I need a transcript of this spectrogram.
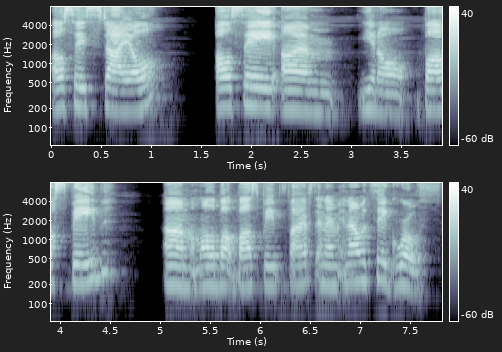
I'll say style. I'll say um you know boss babe. Um, I'm all about boss babe fives, and I and I would say growth.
